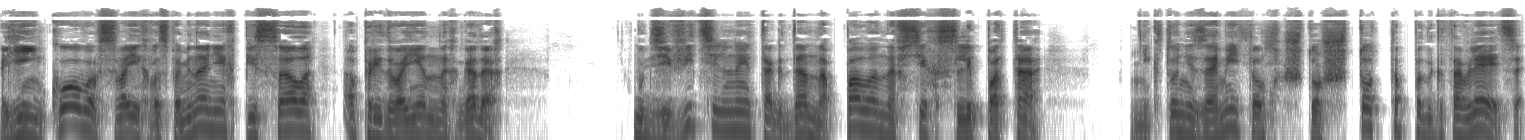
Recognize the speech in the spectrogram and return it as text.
Янькова в своих воспоминаниях писала о предвоенных годах. Удивительное тогда напала на всех слепота. Никто не заметил, что что-то подготовляется,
